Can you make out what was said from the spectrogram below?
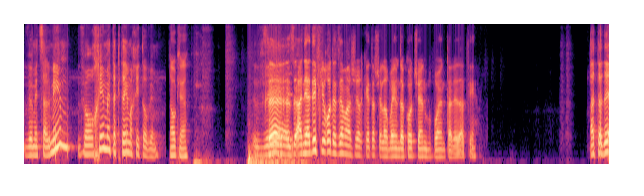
ומצלמים ועורכים את הקטעים הכי טובים. אוקיי. ו- זה, זה, אני עדיף לראות את זה מאשר קטע של 40 דקות שאין בו פואנטה לדעתי. אתה יודע,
